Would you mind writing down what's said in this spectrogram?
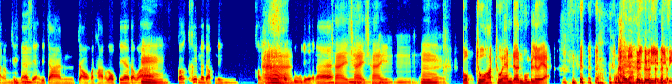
เออขำๆถึงแม้เสียงวิจารณ์จะออกมาทางลบเนี่ยแต่ว่าอืมก็ขึ้นอันดับหนึ่ง คอนเทนต์ที่อ่าคนดูเยอะนะ ใช่ใช่ใช่อืมอืมใช่กบ Too Hot to Handle ผมไปเลยอะเอาเหรอมีมีมีซี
